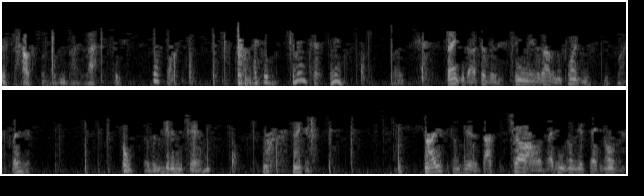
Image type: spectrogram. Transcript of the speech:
Mr. Houseman will be my last patient. Yes, sir. I said, come in, sir. Come in. Thank you, Doctor, for seeing me without an appointment. It's my pleasure. Oh, uh, will you get in the chair? Thank you. No, I used to come here to Dr. Charles. I didn't know you'd taken over.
